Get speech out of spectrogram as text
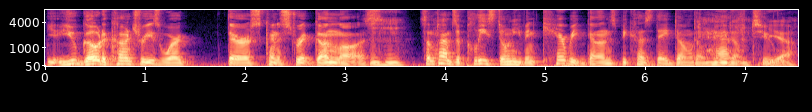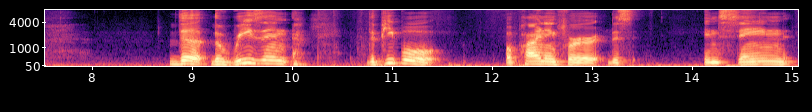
you, you go to countries where there's kind of strict gun laws. Sometimes the police don't even carry guns because they don't, Don't have need them. to Yeah. The the reason the people opining for this insane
